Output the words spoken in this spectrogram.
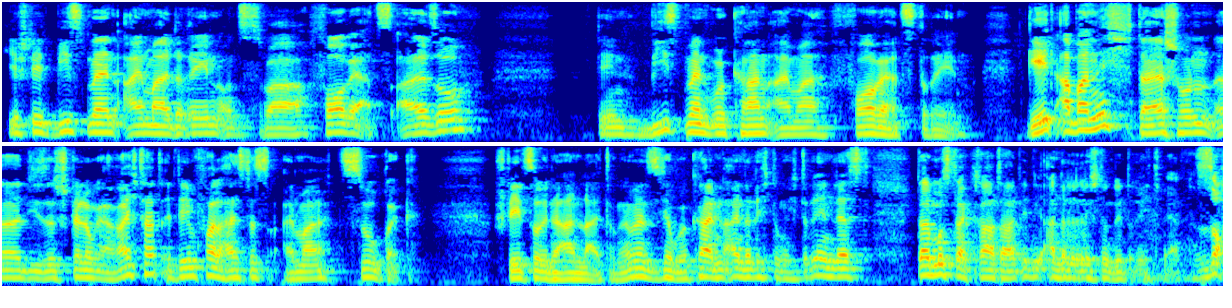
Hier steht Beastman einmal drehen und zwar vorwärts. Also den Beastman-Vulkan einmal vorwärts drehen. Geht aber nicht, da er schon äh, diese Stellung erreicht hat. In dem Fall heißt es einmal zurück. Steht so in der Anleitung. Wenn sich der Vulkan in eine Richtung nicht drehen lässt, dann muss der Krater halt in die andere Richtung gedreht werden. So.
